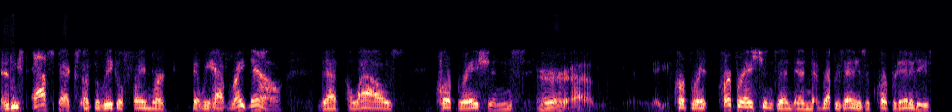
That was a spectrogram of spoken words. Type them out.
at least aspects of the legal framework that we have right now that allows corporations or uh, corporate corporations and, and representatives of corporate entities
